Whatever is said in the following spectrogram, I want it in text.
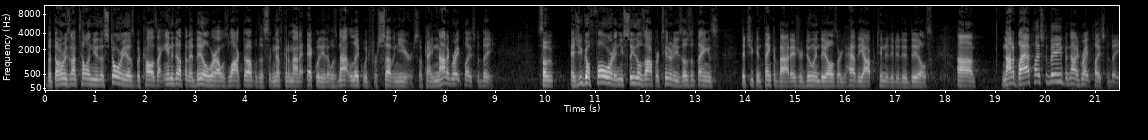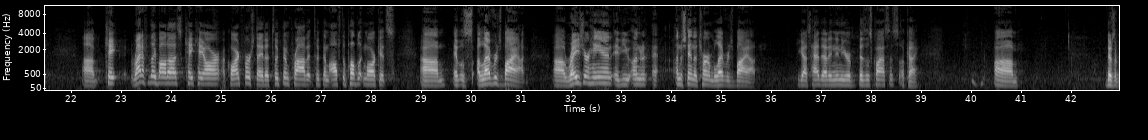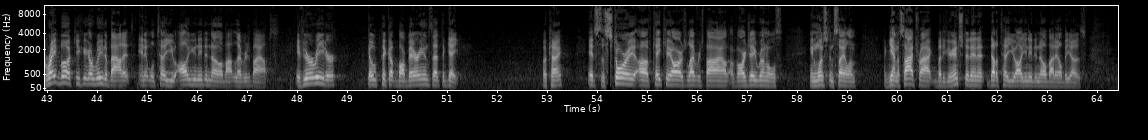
but the only reason I'm telling you this story is because I ended up in a deal where I was locked up with a significant amount of equity that was not liquid for seven years. Okay, not a great place to be. So as you go forward and you see those opportunities, those are things that you can think about as you're doing deals or you have the opportunity to do deals. Uh, not a bad place to be, but not a great place to be. Uh, K- right after they bought us, KKR acquired First Data, took them private, took them off the public markets um, it was a leveraged buyout. Uh, raise your hand if you under, uh, understand the term leveraged buyout. You guys had that in any of your business classes? Okay. Um, there's a great book. You can go read about it, and it will tell you all you need to know about leveraged buyouts. If you're a reader, go pick up Barbarians at the Gate. Okay? It's the story of KKR's leveraged buyout of R.J. Reynolds in Winston-Salem. Again, a sidetrack, but if you're interested in it, that'll tell you all you need to know about LBOs.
